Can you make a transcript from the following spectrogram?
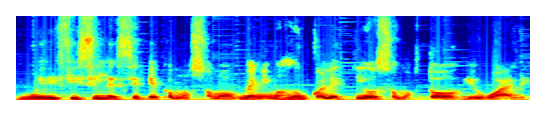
muy difícil decir que como somos, venimos de un colectivo, somos todos iguales,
